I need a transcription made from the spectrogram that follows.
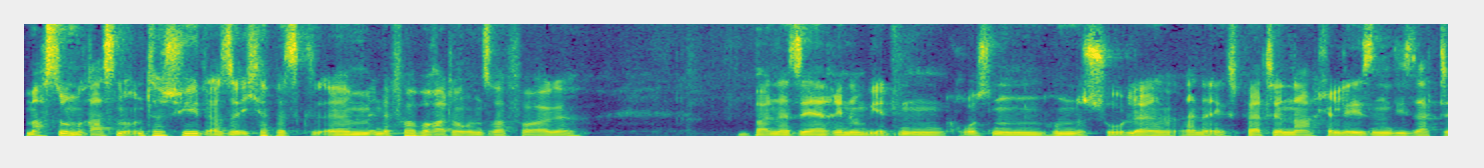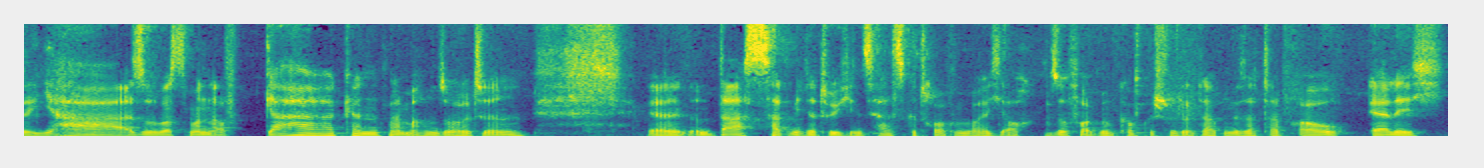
Machst du einen Rassenunterschied? Also ich habe jetzt ähm, in der Vorbereitung unserer Folge bei einer sehr renommierten großen Hundeschule eine Expertin nachgelesen, die sagte, ja, also was man auf gar keinen Fall machen sollte. Ja, und das hat mich natürlich ins Herz getroffen, weil ich auch sofort mit dem Kopf geschüttelt habe und gesagt habe, Frau, ehrlich,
